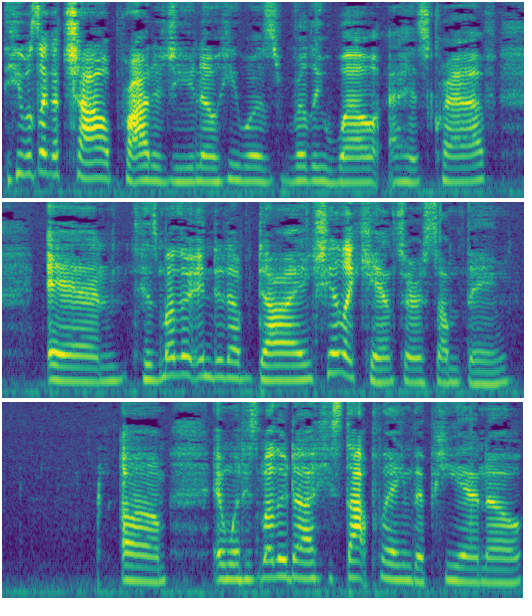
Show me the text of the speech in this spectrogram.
he was like a child prodigy, you know, he was really well at his craft. And his mother ended up dying. She had like cancer or something. Um, and when his mother died, he stopped playing the piano.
